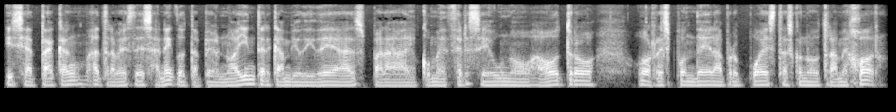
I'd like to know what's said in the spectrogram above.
Y se atacan a través de esa anécdota, pero no hay intercambio de ideas para convencerse uno a otro o responder a propuestas con otra mejor.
